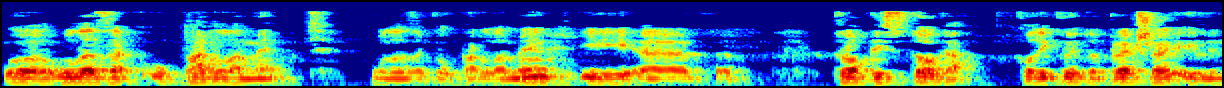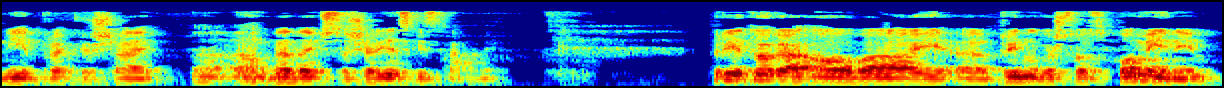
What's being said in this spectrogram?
ulazak u parlament, ulazak u parlament i e, propis toga, koliko je to prekršaj ili nije prekršaj, gledajući sa šarijetske strane. Prije toga, ovaj, e, prije nego što spomenim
